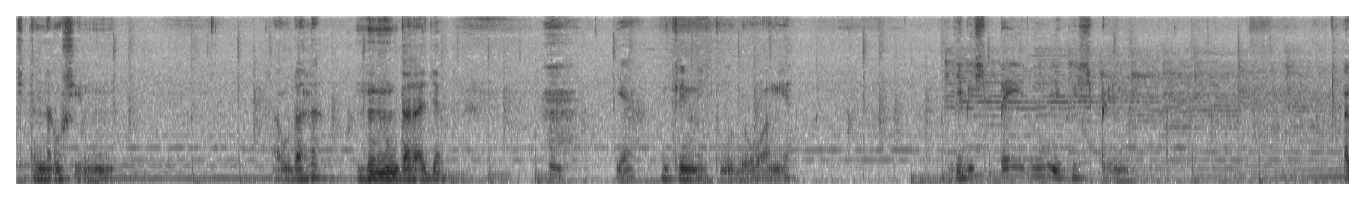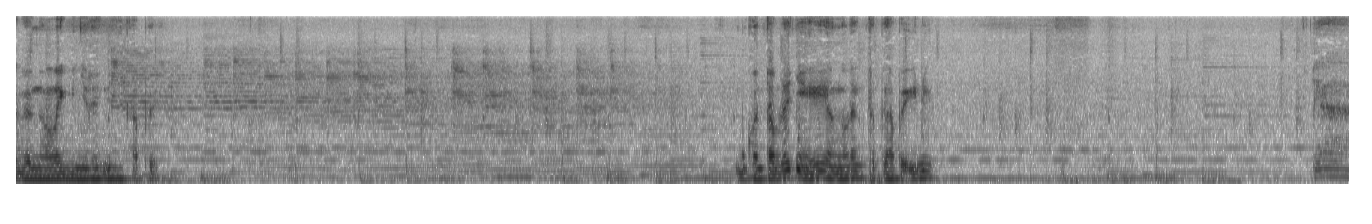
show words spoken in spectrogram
Kita nerusin. Ah udahlah. Ntar aja ya mungkin itu doang ya. Ibis pen ibis pen agak ngelag nyerah nih HP bukan tabletnya ya yang ngelag tapi HP ini. Ya.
